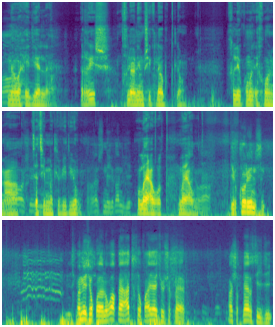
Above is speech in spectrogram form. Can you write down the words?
نواحي ديال الريش. دخلوا عليهم شي كلاب وقتلوهم. خليكم الإخوان مع تتمة الفيديو. والله يعوض الله يعوض. ديال كورينسن مامي تقول الواقعة يا شقير. أشقير سيدي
